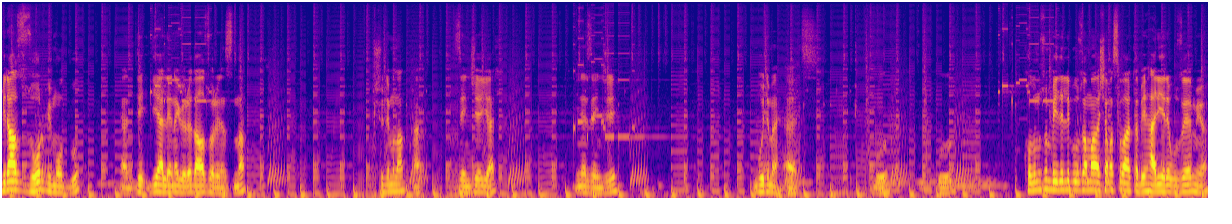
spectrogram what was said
Biraz zor bir mod bu. Yani di- diğerlerine göre daha zor en azından. Şu değil mi lan? Heh. Zenciye gel. Yine zenci. Bu değil mi? Evet. Bu. Bu. Kolumuzun belirli bir uzama aşaması var tabi. Her yere uzayamıyor.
